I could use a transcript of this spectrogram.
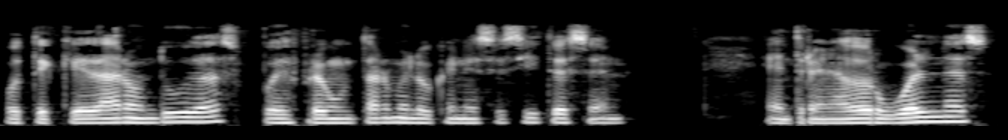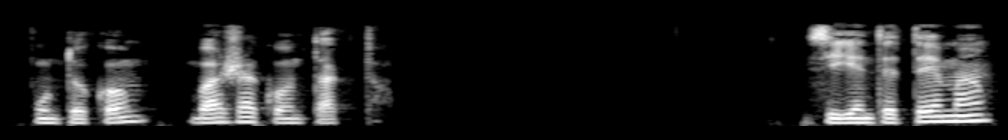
o te quedaron dudas, puedes preguntarme lo que necesites en entrenadorwellness.com barra contacto. Siguiente tema.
